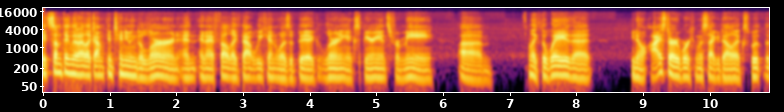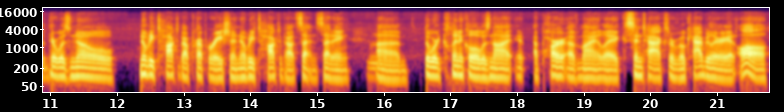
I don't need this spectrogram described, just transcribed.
it's something that i like i'm continuing to learn and and i felt like that weekend was a big learning experience for me um like the way that you know i started working with psychedelics but there was no nobody talked about preparation nobody talked about set and setting Mm. um the word clinical was not a- a part of my like syntax or vocabulary at all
